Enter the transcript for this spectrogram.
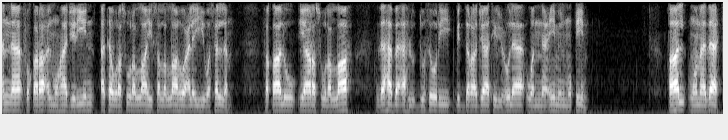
أن فقراء المهاجرين أتوا رسول الله صلى الله عليه وسلم فقالوا يا رسول الله ذهب أهل الدثور بالدرجات العلى والنعيم المقيم. قال وما ذاك؟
